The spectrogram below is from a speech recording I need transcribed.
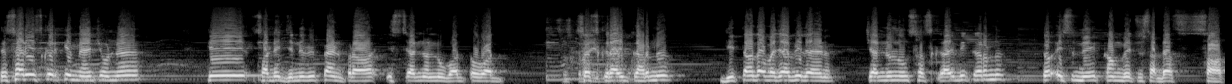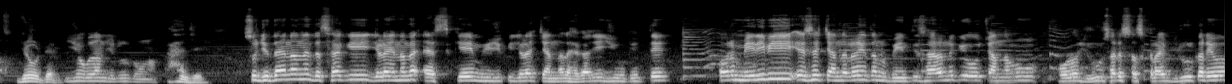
ਤੇ ਸਰ ਇਸ ਕਰਕੇ ਮੈਂ ਚਾਹੁੰਦਾ ਕਿ ਸਾਡੇ ਜਿੰਨੇ ਵੀ ਭੈਣ ਭਰਾ ਇਸ ਚੈਨਲ ਨੂੰ ਵੱਧ ਤੋਂ ਵੱਧ ਸਬਸਕ੍ਰਾਈਬ ਕਰਨ ਗੀਤਾਂ ਦਾ ਮਜ਼ਾ ਵੀ ਲੈਣ ਚੈਨਲ ਨੂੰ ਸਬਸਕ੍ਰਾਈਬ ਵੀ ਕਰਨ ਤਾਂ ਇਸ ਨੇਕ ਕੰਮ ਵਿੱਚ ਸਾਡਾ ਸਾਥ ਜ਼ਰੂਰ ਦੇਣ। ਯੋਗਦਾਨ ਜਰੂਰ ਪਾਉਣਾ। ਹਾਂਜੀ। ਸੋ ਜਿੱਦਾਂ ਇਹਨਾਂ ਨੇ ਦੱਸਿਆ ਕਿ ਜਿਹੜਾ ਇਹਨਾਂ ਦਾ SK Music ਜਿਹੜਾ ਚੈਨਲ ਹੈਗਾ ਜੀ YouTube ਤੇ ਔਰ ਮੇਰੀ ਵੀ ਇਸ ਚੈਨਲ ਰਾਹੀਂ ਤੁਹਾਨੂੰ ਬੇਨਤੀ ਸਾਰਿਆਂ ਨੂੰ ਕਿ ਉਹ ਚੈਨਲ ਨੂੰ ਫੋਲੋ ਜਰੂਰ ਸਾਰੇ ਸਬਸਕ੍ਰਾਈਬ ਜਰੂਰ ਕਰਿਓ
